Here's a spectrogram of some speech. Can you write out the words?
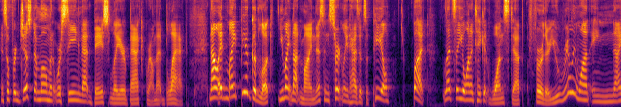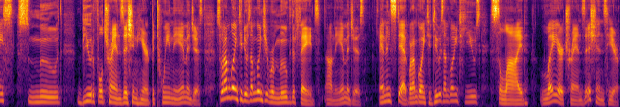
And so for just a moment, we're seeing that base layer background, that black. Now it might be a good look. You might not mind this, and certainly it has its appeal, but Let's say you want to take it one step further. You really want a nice, smooth, beautiful transition here between the images. So what I'm going to do is I'm going to remove the fades on the images. And instead, what I'm going to do is I'm going to use slide layer transitions here.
